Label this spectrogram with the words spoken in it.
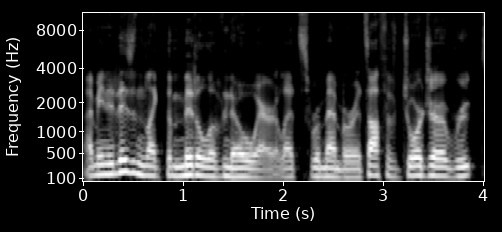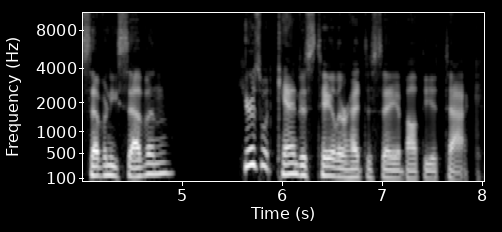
I mean, it is in like the middle of nowhere. Let's remember, it's off of Georgia Route 77. Here's what Kandiss Taylor had to say about the attack.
